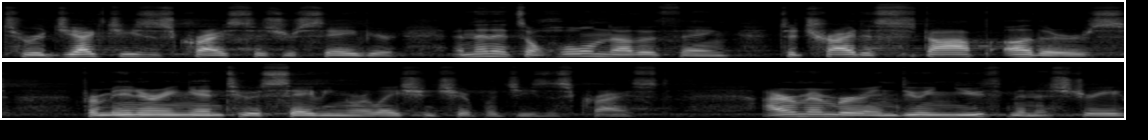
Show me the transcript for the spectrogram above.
to reject Jesus Christ as your Savior. And then it's a whole nother thing to try to stop others from entering into a saving relationship with Jesus Christ. I remember in doing youth ministry,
